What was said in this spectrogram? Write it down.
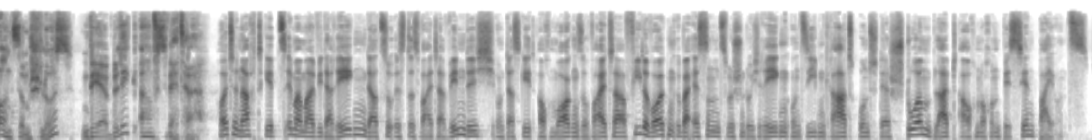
Und zum Schluss der Blick aufs Wetter. Heute Nacht gibt's immer mal wieder Regen, dazu ist es weiter windig und das geht auch morgen so weiter. Viele Wolken über Essen, zwischendurch Regen und 7 Grad und der Sturm bleibt auch noch ein bisschen bei uns.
